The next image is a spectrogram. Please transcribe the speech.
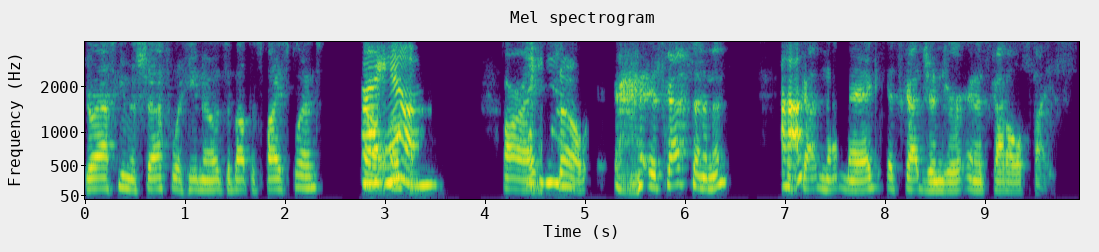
You're asking the chef what he knows about the spice blend? I Oh, okay. am. All right. I am. So it's got cinnamon, Uh-huh. it's got nutmeg, it's got ginger, and it's got allspice.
